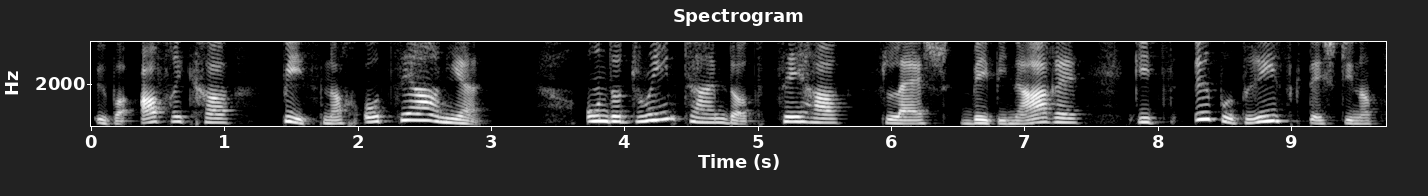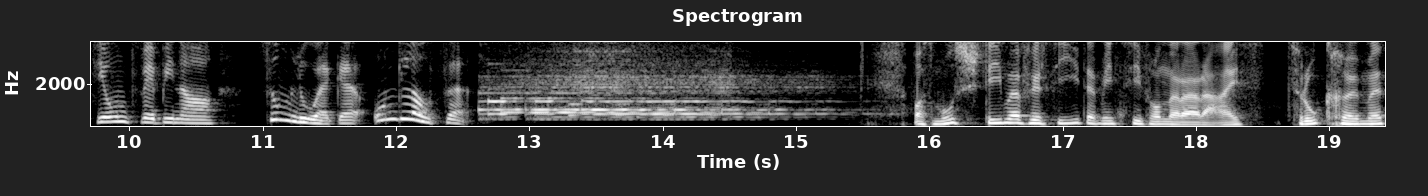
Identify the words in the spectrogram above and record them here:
über Afrika bis nach Ozeanien. Unter dreamtime.ch slash Webinare gibt's über 30 Destinationswebinare zum Schauen und Hören. Was muss stimmen für Sie, damit Sie von einer Reise zurückkommen,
